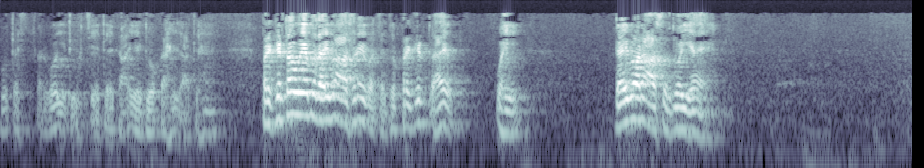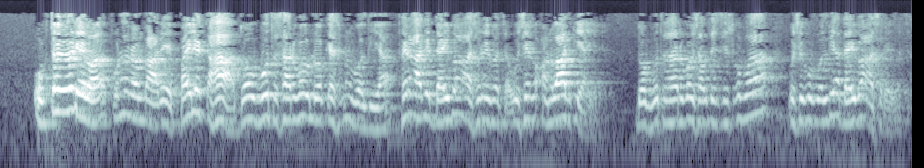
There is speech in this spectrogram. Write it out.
भूत सर्गो उच्चते का ये दो कहे जाते हैं। प्रकृत हुए दैव आश्रय बचे, जो प्रकृत है, वही दैव और आसुर दो ही। है उक्त पुनर्वादे, पहले कहा, दो भूत सर्वो लोकेश में बोल दिया, फिर आगे दैव आश्रय बचा, उसे अनुवाद किया ये। दो भूत सर्ग शब्द जिसको बोला, उसी को बोल दिया, दैव आश्रय वचन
